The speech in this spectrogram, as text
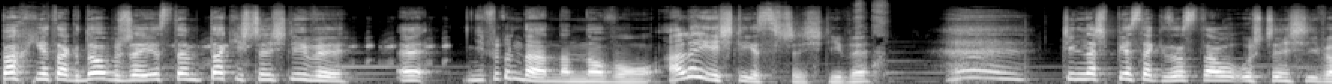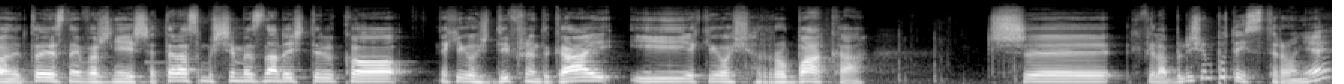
Pachnie tak dobrze, jestem taki szczęśliwy! E, nie wygląda na nową, ale jeśli jest szczęśliwy... Czyli nasz piesek został uszczęśliwiony, to jest najważniejsze. Teraz musimy znaleźć tylko jakiegoś different guy i jakiegoś robaka. Czy... Chwila, byliśmy po tej stronie?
